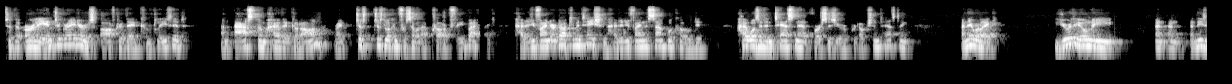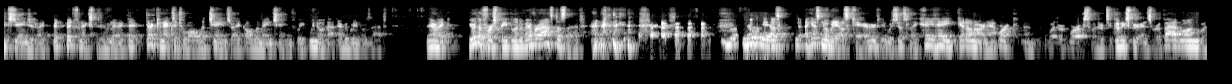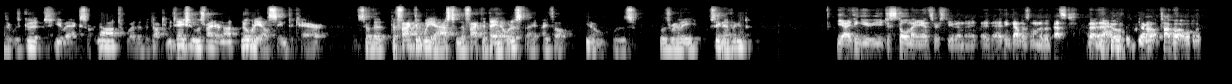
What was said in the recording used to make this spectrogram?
to the early integrators after they'd completed and asked them how they'd got on, right? Just just looking for some of that product feedback, like how did you find our documentation? How did you find the sample code? Did how was it in testnet versus your production testing? And they were like, you're the only and, and, and these exchanges, right? Bit, Bitfinex specifically, right? They're, they're connected to all the chains, right? All the main chains. We, we know that. Everybody knows that. They're like, you're the first people that have ever asked us that. nobody else, I guess nobody else cared. It was just like, hey, hey, get on our network. And whether it works, whether it's a good experience or a bad one, whether it was good UX or not, whether the documentation was right or not, nobody else seemed to care. So the, the fact that we asked and the fact that they noticed, I, I thought, you know, was was really significant. Yeah, I think you, you just stole my answer, Stephen. I, I, I think that was one of the best. That, talk about what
